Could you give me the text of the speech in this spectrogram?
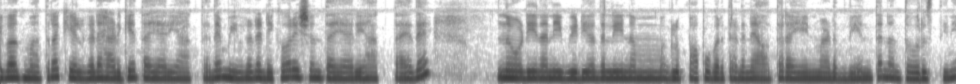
ಇವಾಗ ಮಾತ್ರ ಕೆಳಗಡೆ ಅಡುಗೆ ತಯಾರಿ ಆಗ್ತದೆ. ಮೇಲ್ಗಡೆ ಡೆಕೋರೇಷನ್ ತಯಾರಿ ಆಗ್ತಾಯಿದೆ ನೋಡಿ, ನಾನು ಈ ವಿಡಿಯೋದಲ್ಲಿ ನಮ್ಮ ಮಗಳು ಪಾಪು ಬರ್ತಾಡನೆ ಯಾವ ಥರ ಏನು ಮಾಡಿದ್ವಿ ಅಂತ ನಾನು ತೋರಿಸ್ತೀನಿ.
